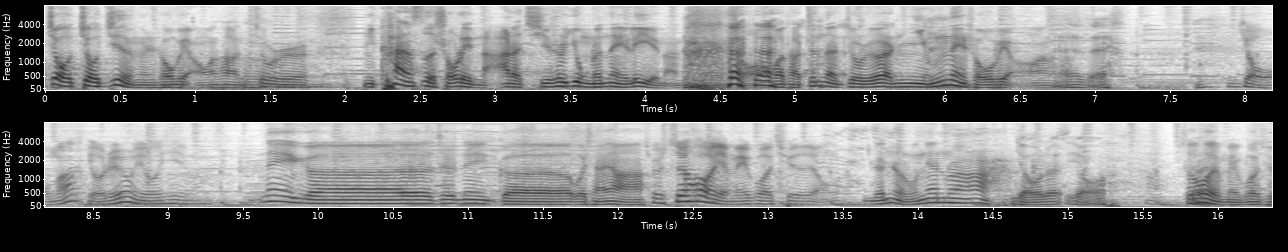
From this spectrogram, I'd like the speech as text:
较较劲跟手柄，我操，就是你看似手里拿着，其实用着内力呢，手，我操，真的就是有点拧那手柄。对对，有吗？有这种游戏吗？那个就那个，我想想啊，就是最后也没过去的有吗？《忍者龙剑传二》有的有，最后也没过去。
